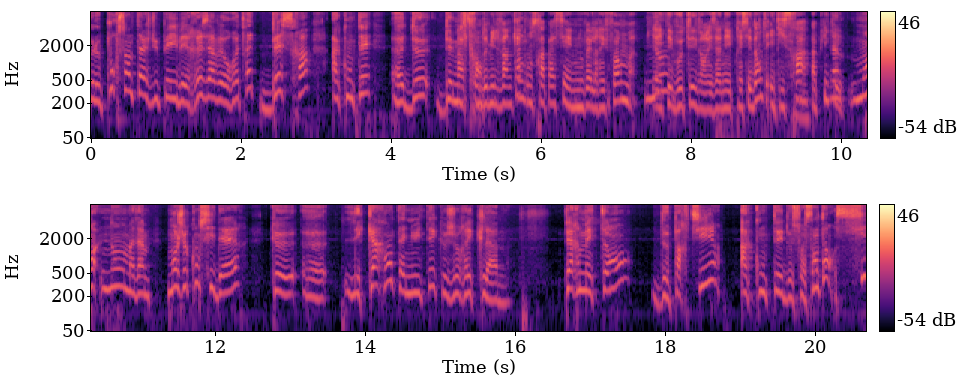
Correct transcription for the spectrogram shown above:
que le pourcentage du PIB réservé aux retraites baissera à compter euh, de 2030. Parce qu'en 2024, on sera passé à une nouvelle réforme qui a été votée dans les années précédentes et qui sera appliquée. Non, moi, non, madame. Moi, je considère que euh, les 40 annuités que je réclame permettant de partir à compter de 60 ans, si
